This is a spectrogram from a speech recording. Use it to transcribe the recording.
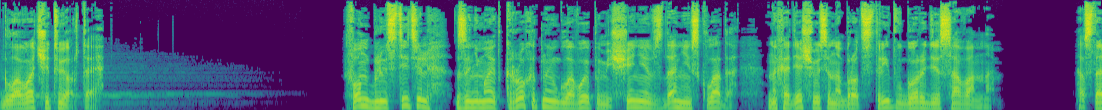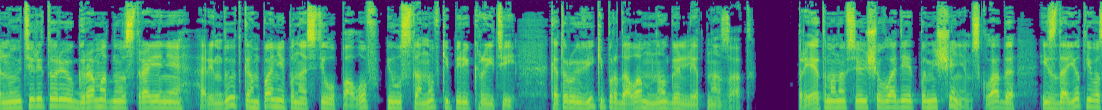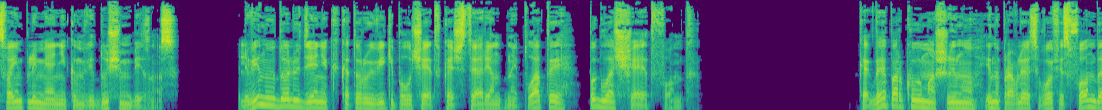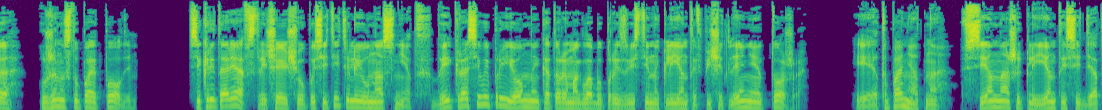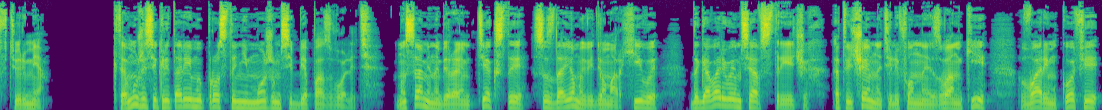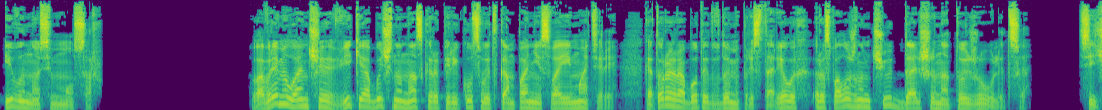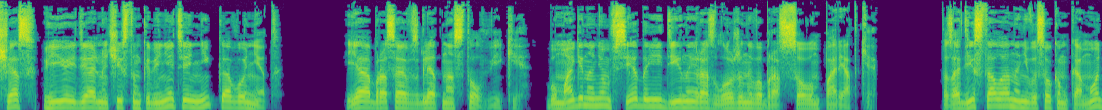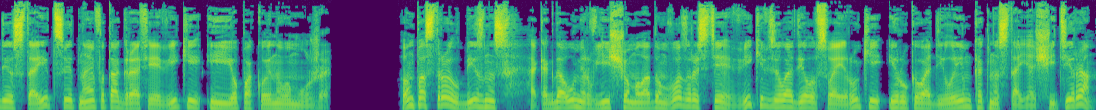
Глава четвертая. Фонд «Блюститель» занимает крохотное угловое помещение в здании склада, находящегося на Брод-стрит в городе Саванна. Остальную территорию громадного строения арендует компания по настилу полов и установке перекрытий, которую Вики продала много лет назад. При этом она все еще владеет помещением склада и сдает его своим племянникам, ведущим бизнес. Львиную долю денег, которую Вики получает в качестве арендной платы, поглощает фонд. Когда я паркую машину и направляюсь в офис фонда, уже наступает полдень. Секретаря, встречающего посетителей, у нас нет, да и красивой приемной, которая могла бы произвести на клиента впечатление, тоже. И это понятно. Все наши клиенты сидят в тюрьме. К тому же секретарей мы просто не можем себе позволить. Мы сами набираем тексты, создаем и ведем архивы, договариваемся о встречах, отвечаем на телефонные звонки, варим кофе и выносим мусор. Во время ланча Вики обычно наскоро перекусывает в компании своей матери, которая работает в доме престарелых, расположенном чуть дальше на той же улице. Сейчас в ее идеально чистом кабинете никого нет. Я бросаю взгляд на стол Вики. Бумаги на нем все до единой разложены в образцовом порядке. Позади стола на невысоком комоде стоит цветная фотография Вики и ее покойного мужа. Он построил бизнес, а когда умер в еще молодом возрасте, Вики взяла дело в свои руки и руководила им как настоящий тиран,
